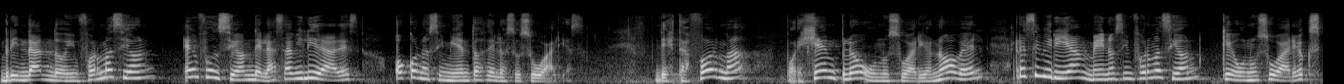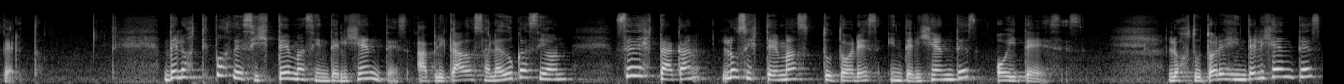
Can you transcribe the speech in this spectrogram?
brindando información en función de las habilidades o conocimientos de los usuarios. De esta forma, por ejemplo, un usuario Nobel recibiría menos información que un usuario experto. De los tipos de sistemas inteligentes aplicados a la educación, se destacan los sistemas tutores inteligentes o ITS. Los tutores inteligentes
